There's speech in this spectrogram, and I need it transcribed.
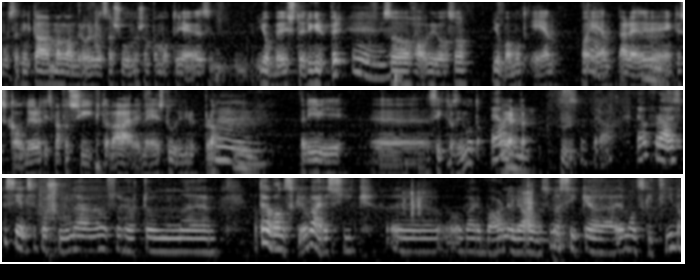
motsetning til mange andre organisasjoner som på en måte jobber i større grupper, Mm. så har vi jo også jobba mot én og én. Det er det vi egentlig skal gjøre. De som er for syke til å være med i store grupper. Da. Mm. Det er de vi eh, sikter oss inn mot da, å hjelpe. Så bra. Ja, for det er jo en spesiell situasjon. Jeg har også hørt om eh, at det er vanskelig å være syk. eh, å være barn, eller alle som er syke, er en vanskelig tid da,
